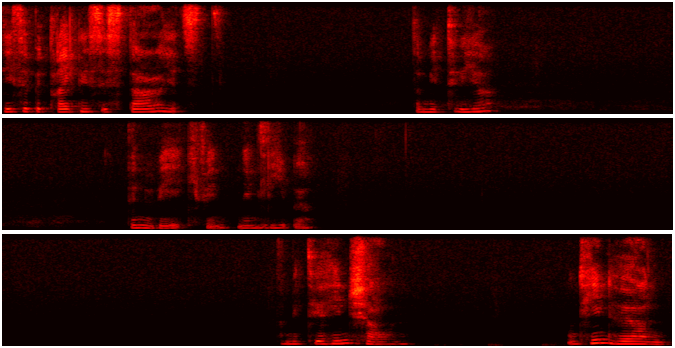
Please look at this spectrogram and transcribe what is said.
Diese Bedrängnis ist da jetzt, damit wir den Weg finden in Liebe. Damit wir hinschauen und hinhören.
